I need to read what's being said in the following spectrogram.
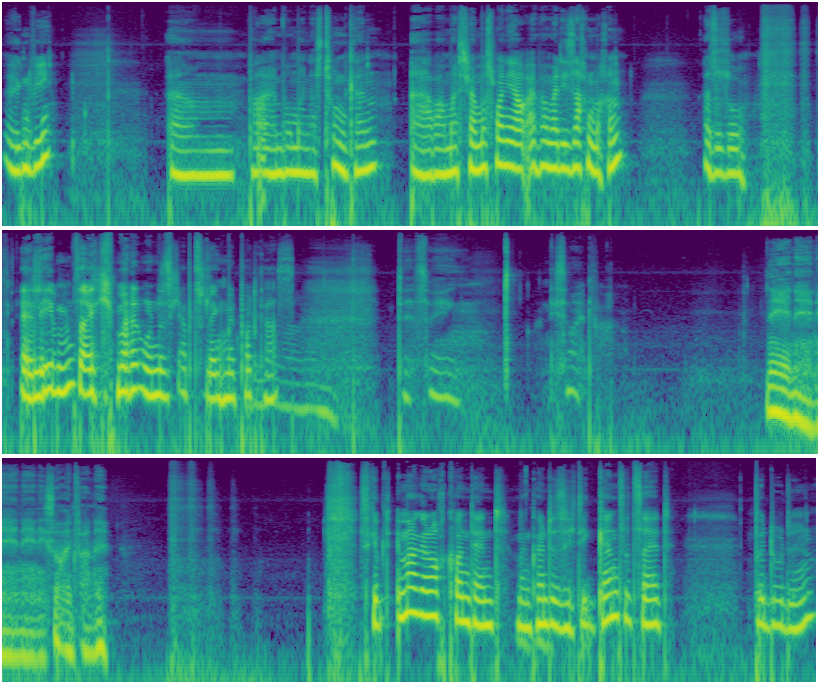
irgendwie. Ähm, bei allem, wo man das tun kann. Aber manchmal muss man ja auch einfach mal die Sachen machen. Also so erleben, sage ich mal, ohne sich abzulenken mit Podcasts. Deswegen nicht so einfach. Nee, nee, nee, nee, nicht so einfach, ne? Es gibt immer genug Content. Man könnte sich die ganze Zeit bedudeln.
